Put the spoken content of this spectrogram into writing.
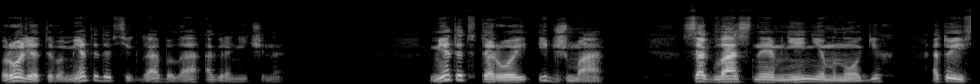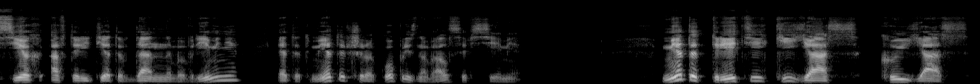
Роль этого метода всегда была ограничена. Метод второй – иджма. Согласное мнение многих, а то и всех авторитетов данного времени, этот метод широко признавался всеми. Метод третий – кияс, кияс,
